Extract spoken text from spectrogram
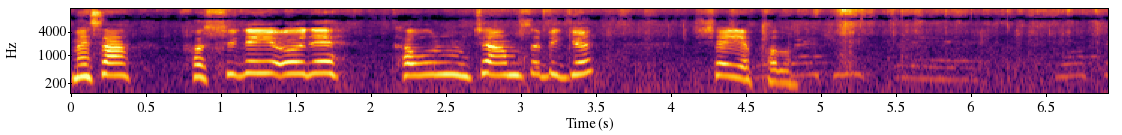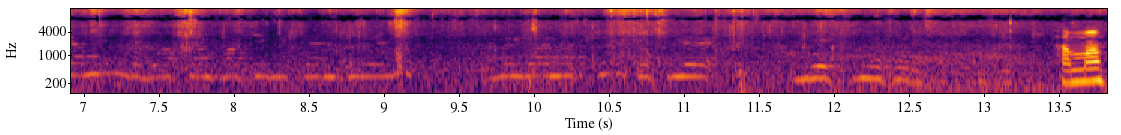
mesela fasulyeyi öyle kavuracağımıza bir gün şey yapalım. Tamam.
